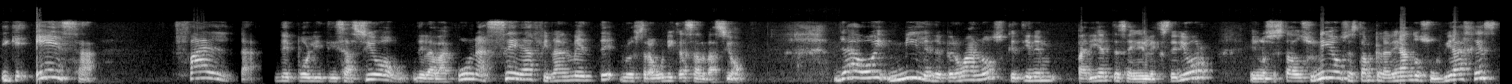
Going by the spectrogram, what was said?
Y que esa falta de politización de la vacuna sea finalmente nuestra única salvación. Ya hoy miles de peruanos que tienen parientes en el exterior, en los Estados Unidos, están planeando sus viajes,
